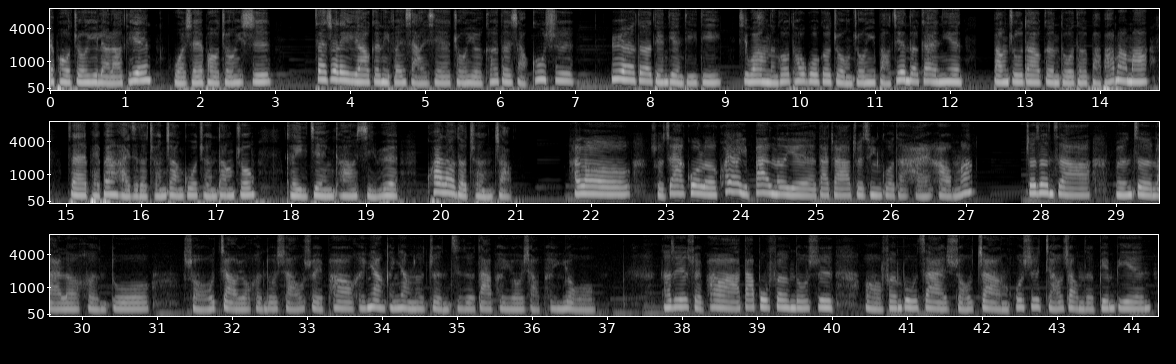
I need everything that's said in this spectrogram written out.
Apple 中医聊聊天，我是 Apple 中医师，在这里要跟你分享一些中医儿科的小故事、育儿的点点滴滴，希望能够透过各种中医保健的概念，帮助到更多的爸爸妈妈，在陪伴孩子的成长过程当中，可以健康、喜悦、快乐的成长。Hello，暑假过了快要一半了耶，大家最近过得还好吗？这阵子啊，门诊来了很多手脚有很多小水泡、很痒很痒的疹子的大朋友、小朋友哦。那这些水泡啊，大部分都是呃分布在手掌或是脚掌的边边，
